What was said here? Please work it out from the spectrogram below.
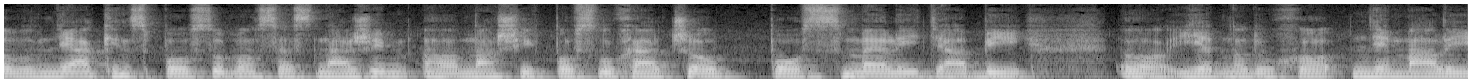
nejakým spôsobom sa snažím našich poslucháčov posmeliť, aby jednoducho nemali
